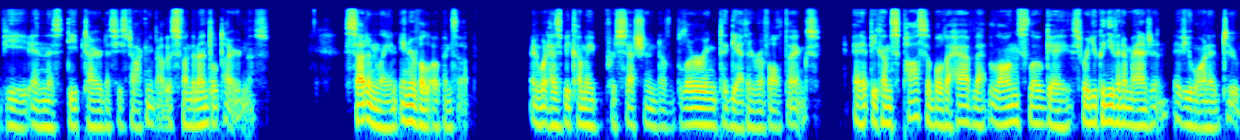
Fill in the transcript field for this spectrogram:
be in this deep tiredness he's talking about, this fundamental tiredness. Suddenly, an interval opens up, and what has become a procession of blurring together of all things. And it becomes possible to have that long, slow gaze where you can even imagine, if you wanted to,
